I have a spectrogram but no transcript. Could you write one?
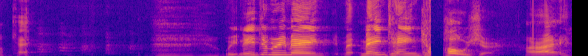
Okay. We need to remain maintain composure, all right?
